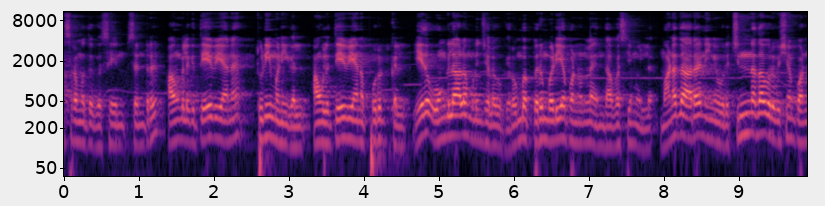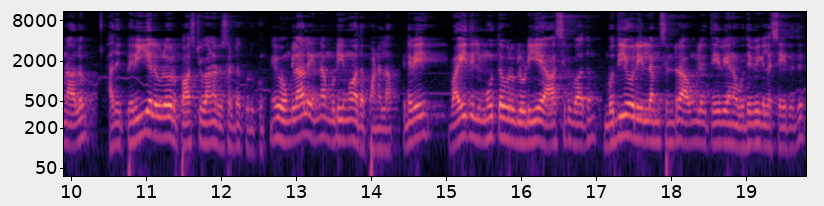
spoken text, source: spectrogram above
ஆசிரமத்துக்கு சென்- சென்று அவங்களுக்கு தேவையான துணிமணிகள் அவங்களுக்கு தேவையான பொருட்கள் ஏதோ உங்களால முடிஞ்ச அளவுக்கு ரொம்ப பெரும்படியா பண்ணணும்லாம் எந்த அவசியமும் இல்லை. மனதார நீங்க ஒரு சின்னதா ஒரு விஷயம் பண்ணாலும் அது பெரிய அளவுல ஒரு பாசிட்டிவான ரிசல்ட்டை கொடுக்கும். உங்களால் உங்களால என்ன முடியுமோ அதை பண்ணலாம். எனவே வயதில் மூத்தவர்களுடைய ஆசீர்வாதம் முதியோர் இல்லம் சென்று அவங்களுக்கு தேவையான உதவிகளை செய்யறது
